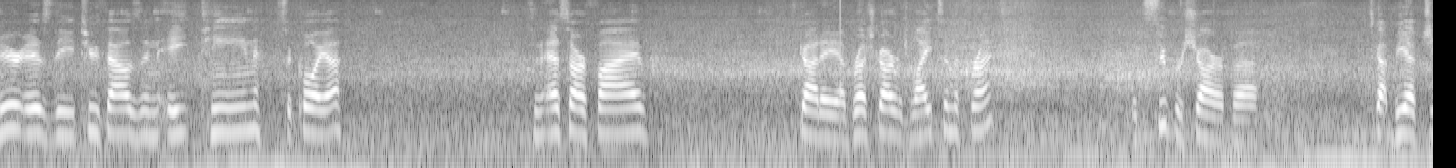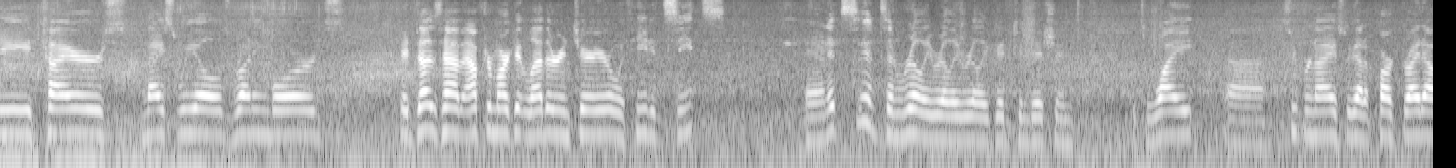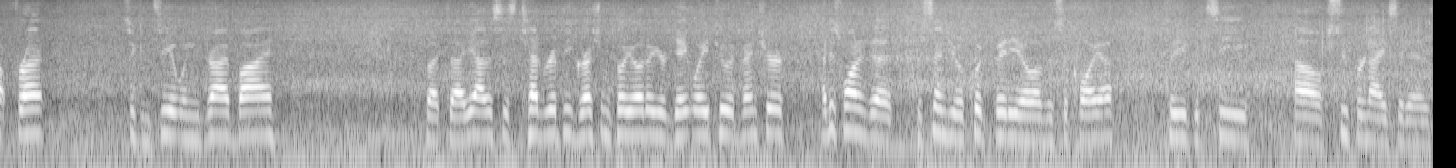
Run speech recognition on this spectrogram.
Here is the 2018 Sequoia. It's an SR5. It's got a, a brush guard with lights in the front. It's super sharp. Uh, it's got BFG tires, nice wheels, running boards. It does have aftermarket leather interior with heated seats. And it's, it's in really, really, really good condition. It's white, uh, super nice. We got it parked right out front you can see it when you drive by. But uh, yeah, this is Ted Rippee, Gresham Toyota, your gateway to adventure. I just wanted to, to send you a quick video of the Sequoia so you could see how super nice it is.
